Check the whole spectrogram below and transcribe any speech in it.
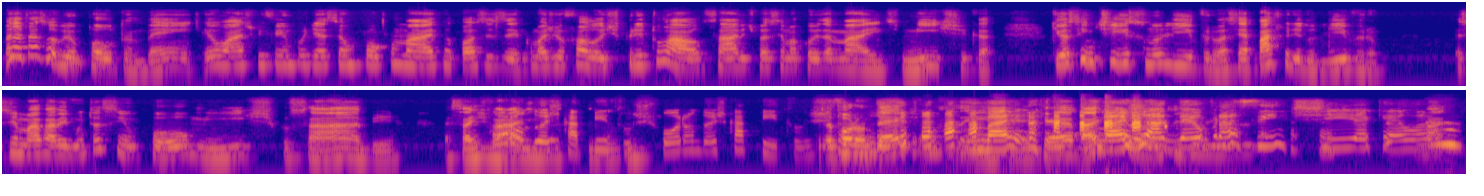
Mas até sobre o Paul também, eu acho que o filme podia ser um pouco mais, eu posso dizer, como a Gil falou, espiritual, sabe? Tipo assim, uma coisa mais mística. Que eu senti isso no livro. Assim, a parte ali do livro, eu senti vibe muito assim, o Paul místico, sabe? Essas Foram vibes. dois assim. capítulos? Foram dois capítulos. Foram 10%, Mas- que é bastante. Mas já deu de pra livro. sentir aquela. Mas-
